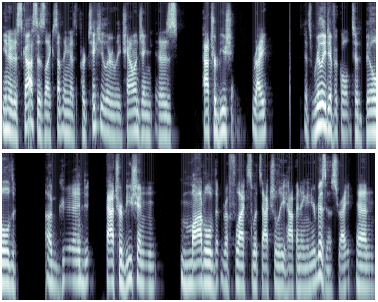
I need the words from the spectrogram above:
you know, discuss is like something that's particularly challenging is attribution, right? It's really difficult to build a good attribution model that reflects what's actually happening in your business, right? And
